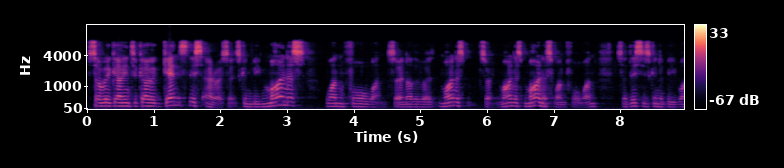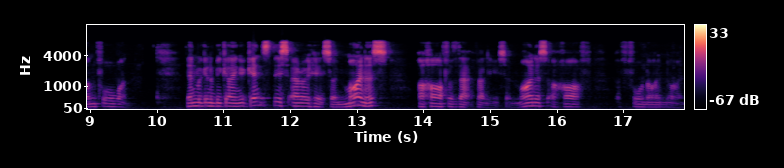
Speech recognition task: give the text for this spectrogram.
so we're going to go against this arrow, so it's going to be minus 141. So in other words, minus, sorry, minus minus 141. So this is going to be 141. Then we're going to be going against this arrow here. So minus a half of that value. So minus a half of 499.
